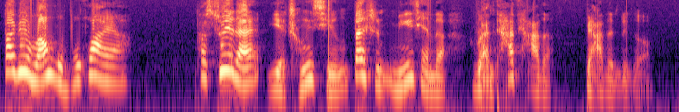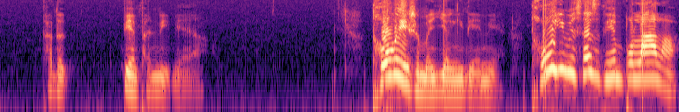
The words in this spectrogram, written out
大便顽固不化呀，它虽然也成型，但是明显的软塌塌的，吧的这个，它的。便盆里面呀，头为什么硬一点点？头因为三四天不拉了，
